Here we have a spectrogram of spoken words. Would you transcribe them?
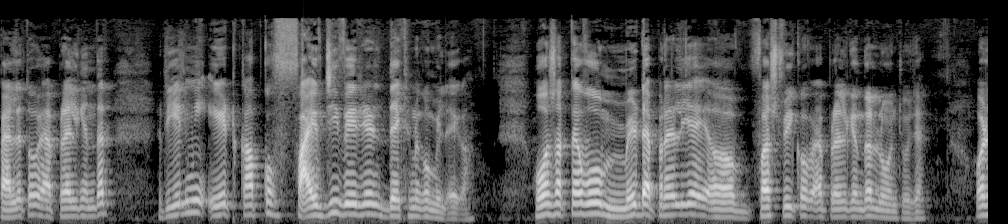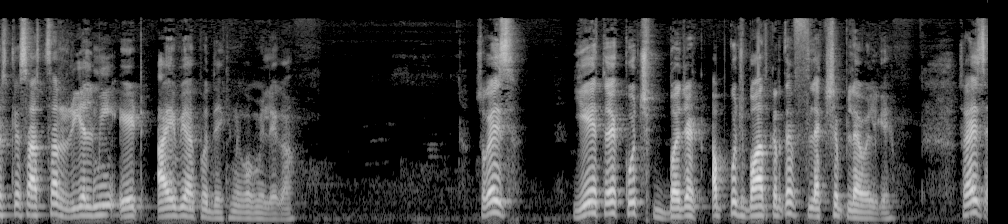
पहले तो अप्रैल के अंदर रियल मी एट का आपको फाइव जी वेरियंट देखने को मिलेगा। हो सकता है वो मिड अप्रैल या फ़र्स्ट वीक ऑफ़ अप्रैल के अंदर लॉन्च हो जाए। और इसके साथ साथ रियल मी एट आई भी आपको देखने को मिलेगा। सो so गाइज़ ये थे कुछ बजट अब कुछ बात करते हैं फ्लैगशिप लेवल के। सो so गाइज़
